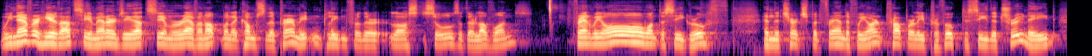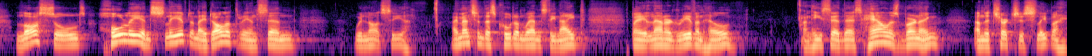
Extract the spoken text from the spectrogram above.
we never hear that same energy, that same revving up when it comes to the prayer meeting, pleading for their lost souls of their loved ones. Friend, we all want to see growth in the church, but friend, if we aren't properly provoked to see the true need, lost souls, wholly enslaved in idolatry and sin, we'll not see it. I mentioned this quote on Wednesday night by Leonard Ravenhill, and he said this Hell is burning and the church is sleeping.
